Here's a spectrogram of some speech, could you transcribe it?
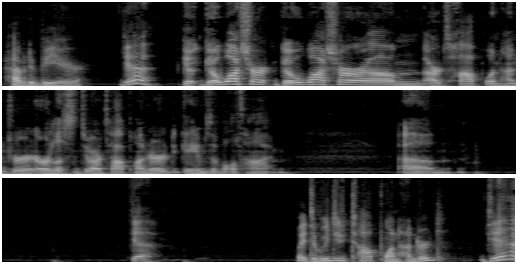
happy to be here. Yeah, go go watch our go watch our um our top 100 or listen to our top 100 games of all time. Um, yeah, Wait, did we do top 100? yeah.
